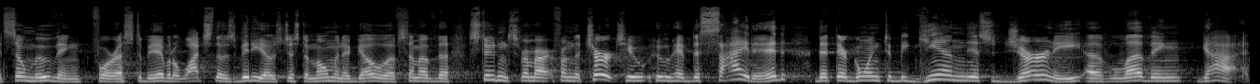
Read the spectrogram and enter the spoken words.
It's so moving for us to be able to watch those videos just a moment ago of some of the students from, our, from the church who, who have decided that they're going to begin this journey of loving God.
